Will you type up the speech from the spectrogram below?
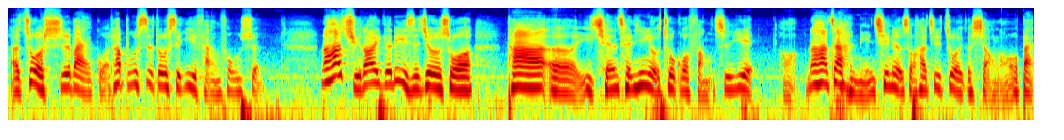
呃做失败过，他不是都是一帆风顺。那他举到一个例子，就是说他呃以前曾经有做过纺织业啊。那他在很年轻的时候，他自己做一个小老板。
